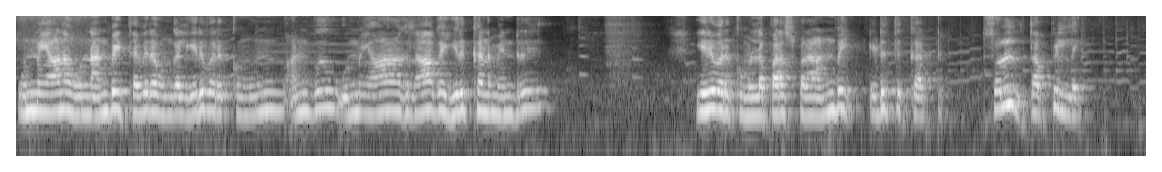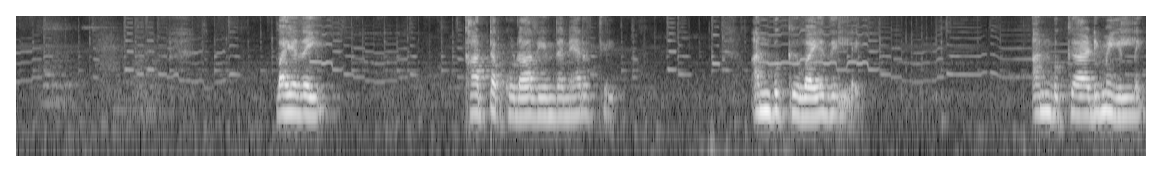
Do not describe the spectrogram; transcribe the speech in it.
உண்மையான உன் அன்பை தவிர உங்கள் இருவருக்கும் உன் அன்பு உண்மையானதாக இருக்கணும் என்று இருவருக்கும் உள்ள பரஸ்பர அன்பை எடுத்துக்காட்டு. சொல் தப்பில்லை. வயதை காட்டக்கூடாது இந்த நேரத்தில். அன்புக்கு வயதில்லை. அன்புக்கு அடிமை இல்லை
